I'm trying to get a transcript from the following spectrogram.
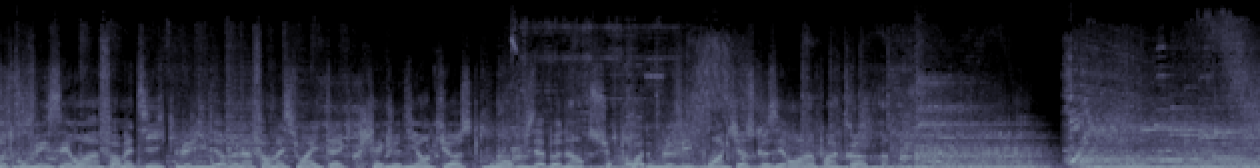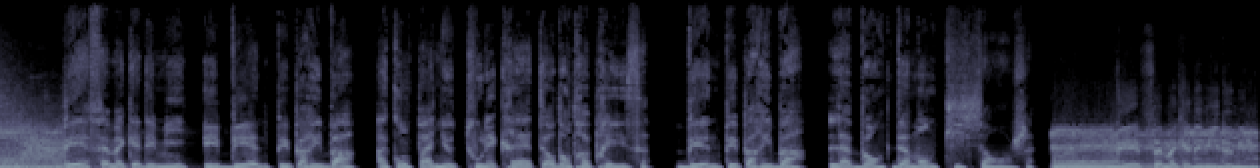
Retrouvez 01 Informatique, le leader de l'information high-tech, chaque jeudi en kiosque ou en vous abonnant sur www.kiosque01.com. BFM Academy et BNP Paribas accompagnent tous les créateurs d'entreprises. BNP Paribas, la banque d'un monde qui change. BFM Academy 2010,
